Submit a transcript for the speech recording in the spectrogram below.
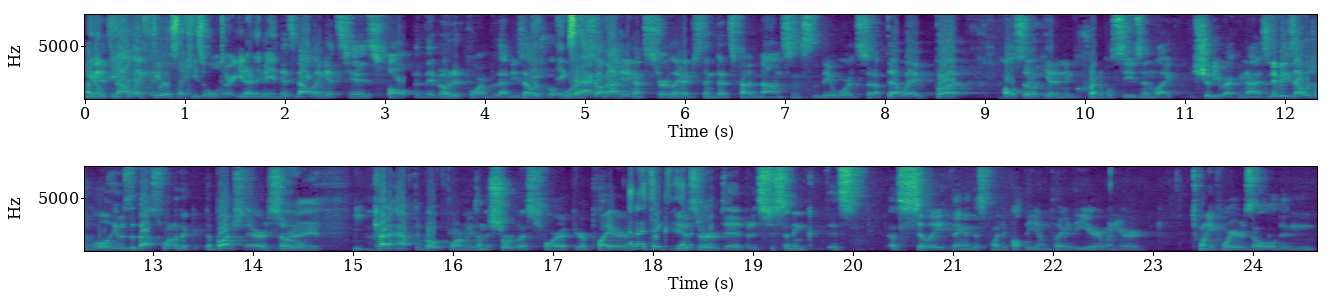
I you mean, know, it's it, not like- feels like he's older. You know what I mean? It's not like it's his fault that they voted for him for that he's eligible for it. So I'm not hitting on Sterling. I just think that's kind of nonsense that the award's set up that way. But also, he had an incredible season. Like, should be recognized. And if he's eligible, he was the best one of the, the bunch there. So Right. you kind of have to vote for him. He's on the short list for it if you're a player. And I think- he deserved it. But it's just, I think it's a silly thing at this point to call it the Young Player of the Year when you're 24 years old and.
